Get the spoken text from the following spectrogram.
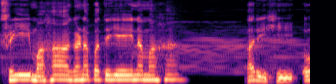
ಶ್ರೀ ಮಹಾಗಣಪತಿಯೇ ನಮಃ ಅರಿಹಿ ಓ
